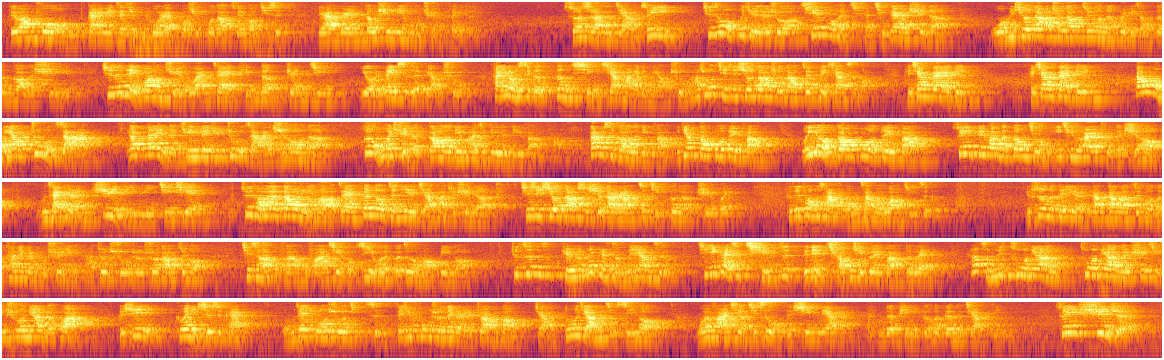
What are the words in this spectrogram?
对方泼我们不甘愿再去泼来泼去，泼到最后，其实两个人都是面目全非的。说实话是这样，所以。其实我会觉得说，先父很很期待的是呢，我们修道修到最后能不能有一种更高的视野？其实累忘觉观在平等真经有类似的表述，它用是一个更形象化的一个描述。他说，其实修道修到最后会像什么？很像带兵，很像带兵。当我们要驻扎，要带领的军队去驻扎的时候呢，各位我们会选择高的地方还是低的地方？当然是高的地方，一定要高过对方。唯有高过对方，所以对方的动机我们一清二楚的时候，我们才可能制敌于机先。所以同样的道理哈，在奋斗真理的讲法就是呢，其实修道是修道让自己更有智慧。可是通常我们才会忘记这个。有时候呢，跟一个人刚刚到最后呢，看那个人不顺眼，然后就说说说到最后，其实，我发我发现我自己会有这个毛病哦。就真的是觉得那个人怎么那样子？其实一开始是其实有点瞧不起对方，对不对？他怎么会做那样做那样的事情，说那样的话？可是各位你试试看，我们再多说几次，再去复述那个人状况，讲多讲几次以后，我会发现其实我们的心量、我们的品格会跟着降低。所以试着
